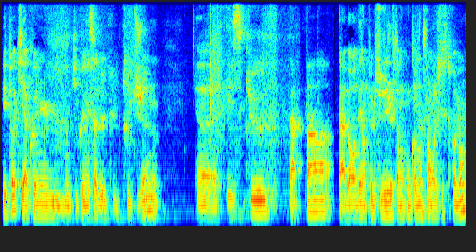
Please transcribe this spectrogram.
Et toi qui as connu, donc qui connais ça depuis toute jeune, est-ce que t'as pas, t'as abordé un peu le sujet juste avant qu'on commence l'enregistrement.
